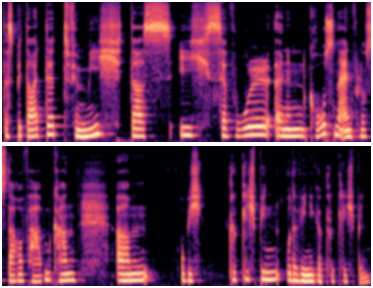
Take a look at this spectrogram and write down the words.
Das bedeutet für mich, dass ich sehr wohl einen großen Einfluss darauf haben kann, ähm, ob ich glücklich bin oder weniger glücklich bin.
